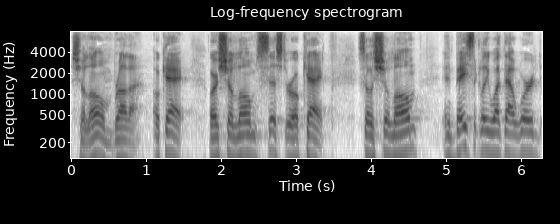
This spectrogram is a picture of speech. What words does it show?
Shalom, brother. Okay. Or Shalom, sister. Okay. So Shalom. And basically, what that word,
